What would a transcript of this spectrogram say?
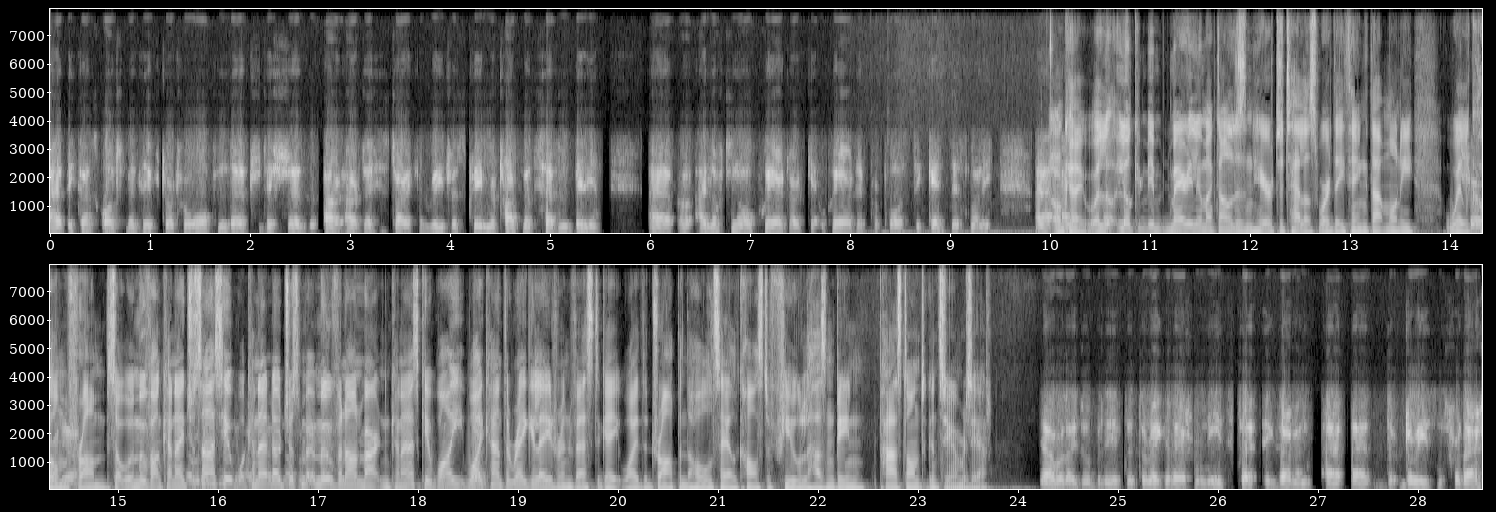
uh, because ultimately, if they're to open the traditional or, or the historical redress scheme, you're talking about seven billion. Uh, I'd love to know where they where they propose to get this money. Uh, okay, well, look, look, Mary Lou McDonald isn't here to tell us where they think that money will sure, come yeah. from. So we'll move on. Can I just no, ask you? Can I no, just moving on, Martin? Can I ask you why why can't the regulator investigate why the drop in the wholesale cost of fuel hasn't been passed on to consumers yet? Yeah, well, I do believe that the regulator needs to examine uh, uh, the, the, reasons for that.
